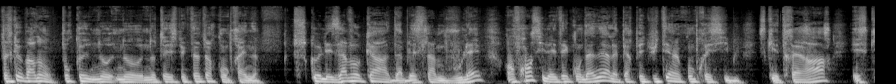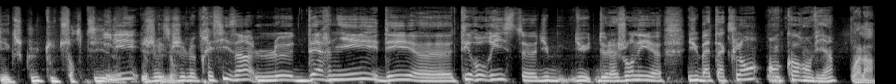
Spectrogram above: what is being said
parce que, pardon, pour que nos téléspectateurs comprennent, ce que les avocats d'Abdeslam voulaient, en France, il a été condamné à la perpétuité incompressible, ce qui est très rare et ce qui exclut toute sortie Il euh, est, de je, le précise, hein, le dernier des euh, terroristes du, du- de la journée euh, du Bataclan encore en vie. hein. Voilà.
